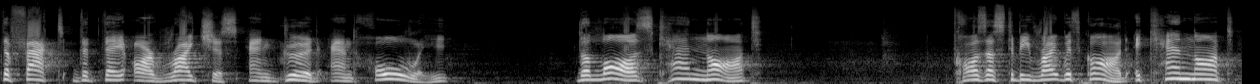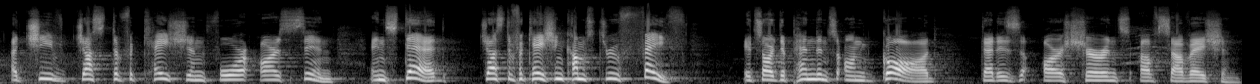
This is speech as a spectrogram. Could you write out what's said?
the fact that they are righteous and good and holy, the laws cannot cause us to be right with God. It cannot achieve justification for our sin. Instead, Justification comes through faith. It's our dependence on God that is our assurance of salvation.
